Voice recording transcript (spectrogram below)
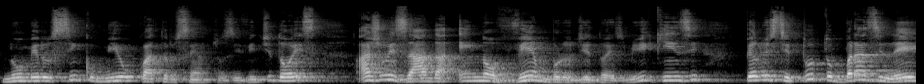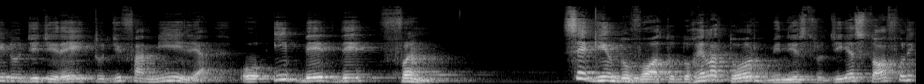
número 5422, ajuizada em novembro de 2015 pelo Instituto Brasileiro de Direito de Família, o IBDFAM. Seguindo o voto do relator, ministro Dias Toffoli,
